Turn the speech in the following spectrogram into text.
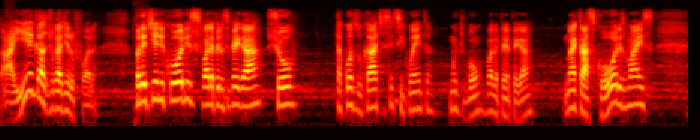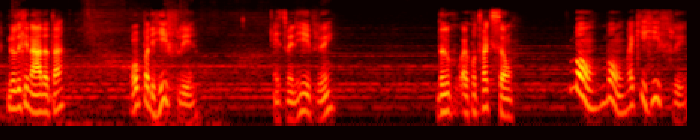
aí é jogar dinheiro fora. Paletinha de cores, vale a pena você pegar. Show. Tá quantos Ducati? 150. Muito bom, vale a pena pegar. Não é aquelas cores, mas melhor do que nada, tá? Opa, de rifle. Esse também é de rifle, hein? Dando é, contra facção. Bom, bom, é que rifle.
